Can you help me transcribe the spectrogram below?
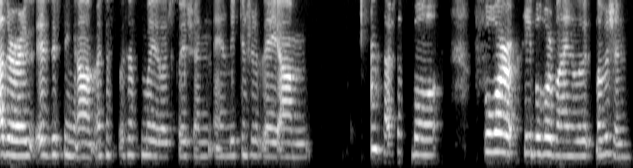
other existing um, accessibility legislation and making sure that they um, are accessible for people who are blind and low vision.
